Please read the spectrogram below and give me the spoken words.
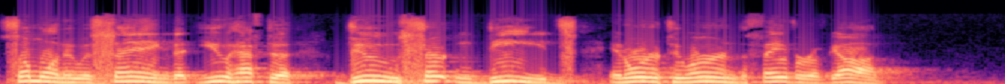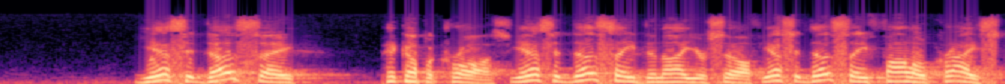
someone who is saying that you have to do certain deeds in order to earn the favor of God. Yes, it does say pick up a cross. Yes, it does say deny yourself. Yes, it does say follow Christ.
